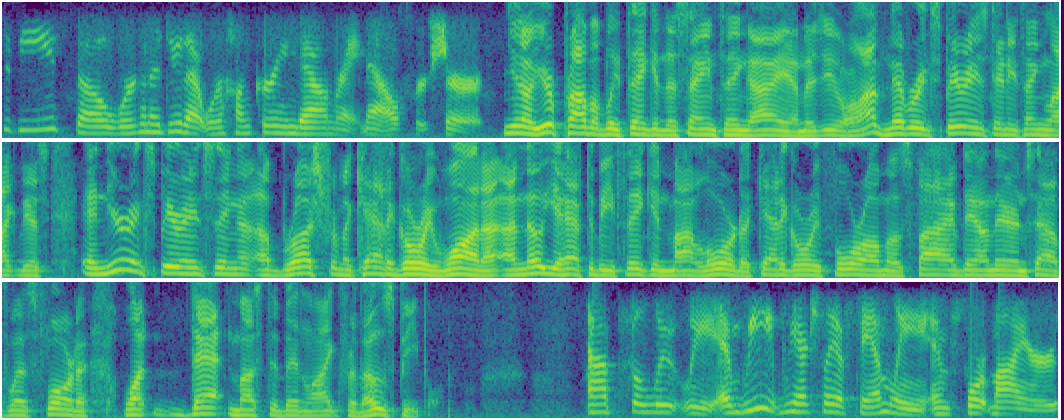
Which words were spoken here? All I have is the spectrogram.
to be. So we're going to do that. We're hunkering down right now for sure. You know, you're probably thinking the same thing I am. As you, well, I've never experienced anything like this, and you're experiencing a, a brush from a Category One. I, I know you have to be thinking, my lord, a Category Four, almost five down there in Southwest Florida. What that must have been like for those people. Absolutely. And we, we actually have family in Fort Myers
